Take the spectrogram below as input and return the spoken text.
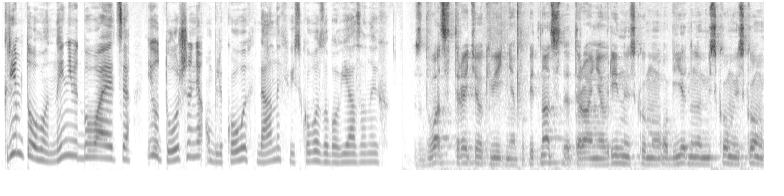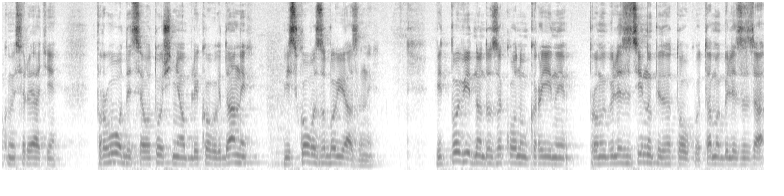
Крім того, нині відбувається і уточнення облікових даних військовозобов'язаних. З 23 квітня по 15 травня в Рівненському об'єднаному міському військовому комісаріаті проводиться уточнення облікових даних військовозобов'язаних. Відповідно до закону України про мобілізаційну підготовку та мобіліза-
